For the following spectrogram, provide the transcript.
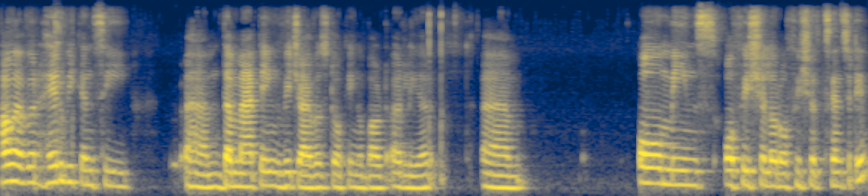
However, here we can see um, the mapping which I was talking about earlier. Um, O means official or official sensitive.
